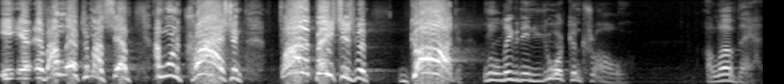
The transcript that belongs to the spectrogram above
If I'm left to myself, I'm going to crash and fly to pieces, but God, I'm going to leave it in your control. I love that.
